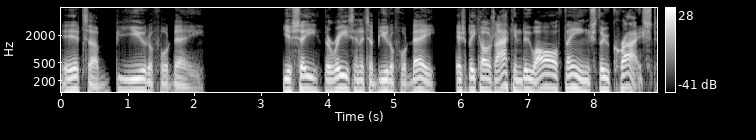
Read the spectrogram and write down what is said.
It's a beautiful day. You see, the reason it's a beautiful day is because I can do all things through Christ,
